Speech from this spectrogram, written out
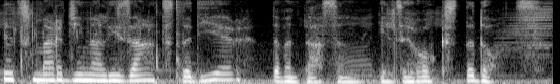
Ils marginalisats da dir diventassen ils erocs da, da dots.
